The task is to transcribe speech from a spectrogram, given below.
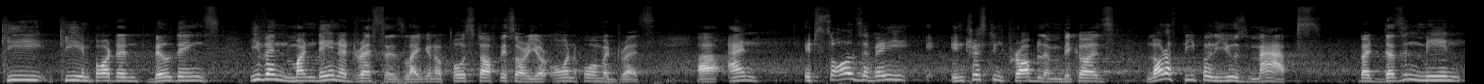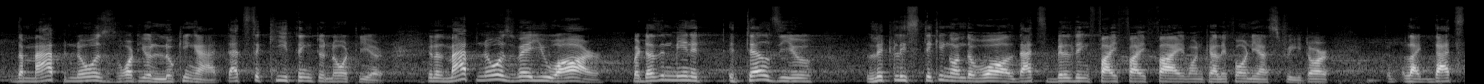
key, key important buildings, even mundane addresses like you know, post office or your own home address. Uh, and it solves a very interesting problem because a lot of people use maps, but doesn't mean the map knows what you're looking at. That's the key thing to note here. You know, the map knows where you are, but doesn't mean it, it tells you literally sticking on the wall, that's building 555 on California Street, or like that's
